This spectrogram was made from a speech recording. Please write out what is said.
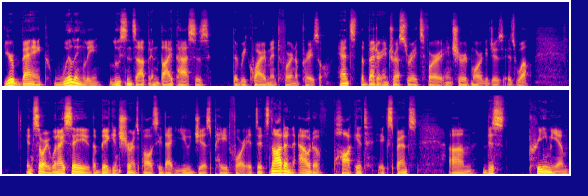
your bank willingly loosens up and bypasses the requirement for an appraisal. Hence, the better interest rates for insured mortgages as well. And sorry, when I say the big insurance policy that you just paid for, it's it's not an out of pocket expense. Um, this premium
